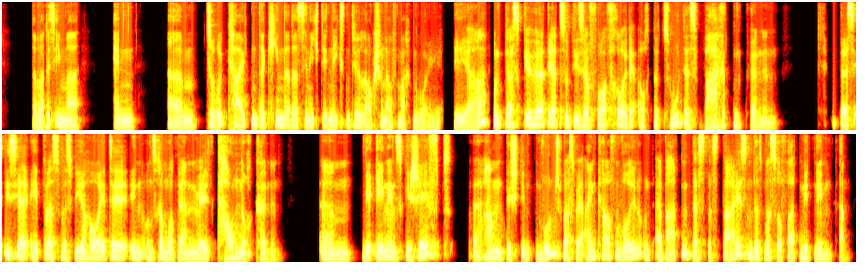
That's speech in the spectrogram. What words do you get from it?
da war das immer ein ähm, Zurückhalten der Kinder, dass sie nicht die nächsten Türen auch schon aufmachen wollen. Ja, und das gehört ja zu dieser Vorfreude auch dazu, das Warten können. Das ist ja etwas, was wir heute in unserer modernen Welt kaum noch können. Ähm, wir gehen ins Geschäft, haben einen bestimmten Wunsch, was wir einkaufen wollen und erwarten, dass das da ist und dass man sofort mitnehmen kann.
